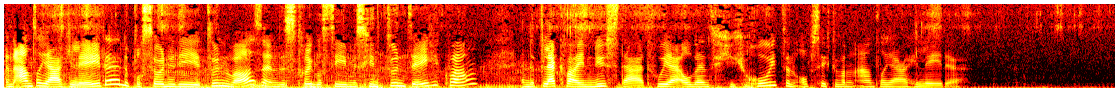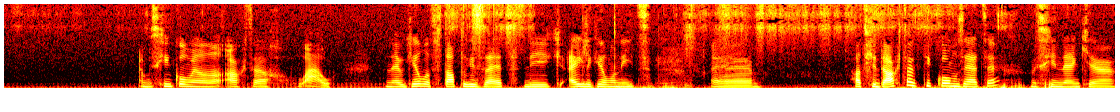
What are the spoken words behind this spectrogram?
een aantal jaar geleden, de personen die je toen was en de struggles die je misschien toen tegenkwam. En de plek waar je nu staat. Hoe jij al bent gegroeid ten opzichte van een aantal jaar geleden. En misschien kom je dan achter, wauw, dan heb ik heel wat stappen gezet die ik eigenlijk helemaal niet uh, had gedacht dat ik die kon zetten. Misschien denk je,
